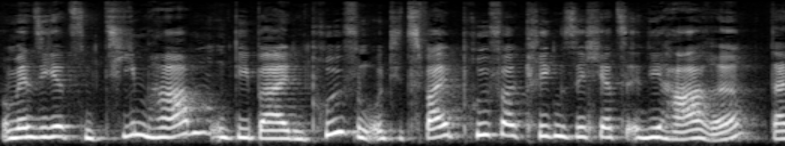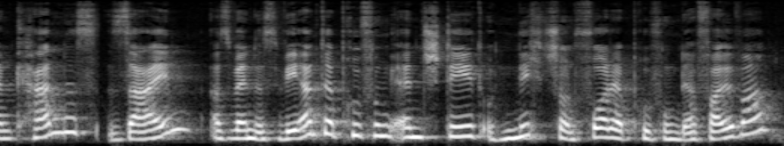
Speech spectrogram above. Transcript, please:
Und wenn Sie jetzt ein Team haben und die beiden prüfen und die zwei Prüfer kriegen sich jetzt in die Haare, dann kann es sein, also wenn es während der Prüfung entsteht und nicht schon vor der Prüfung der Fall war,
